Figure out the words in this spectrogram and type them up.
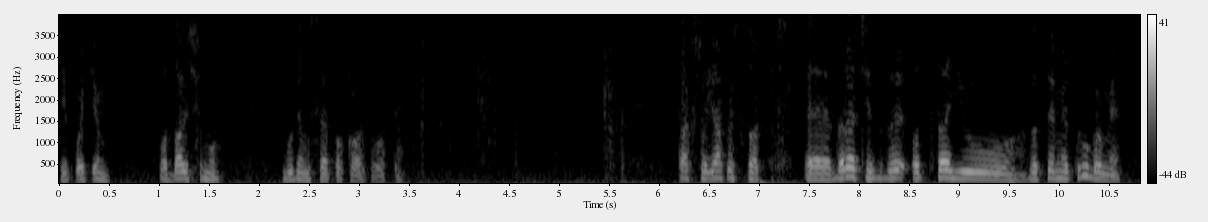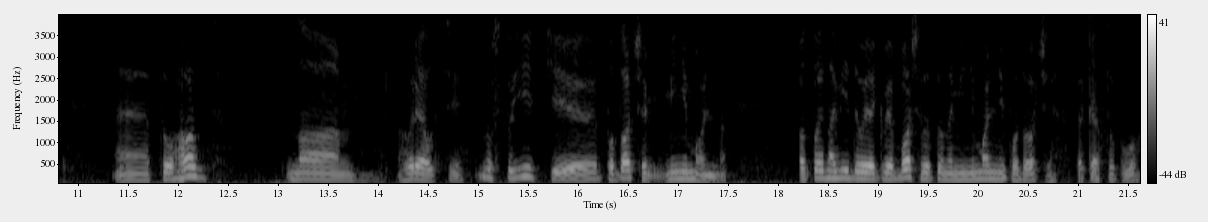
і потім в подальшому будемо все показувати. Так що якось так. Е, до речі, з оцею, з оцими трубами, е, то газ на горелці ну, стоїть е, подача мінімальна. А то на відео, як ви бачили, то на мінімальній подачі таке сопло.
